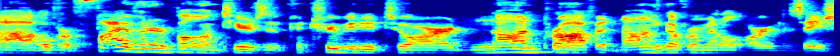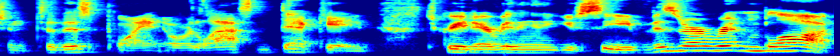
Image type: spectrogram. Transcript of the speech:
Uh, over 500 volunteers have contributed to our nonprofit, non governmental organization to this point over the last decade to create everything that you see. Visit our written blog,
